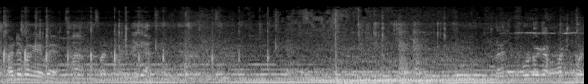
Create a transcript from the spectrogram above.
पाठीमागे बाय फोटो घ्या पटपट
